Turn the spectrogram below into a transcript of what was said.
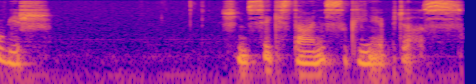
Bu bir. Şimdi 8 tane sık iğne yapacağız.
